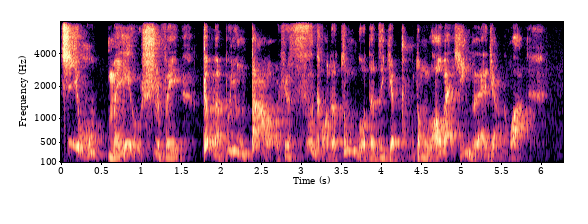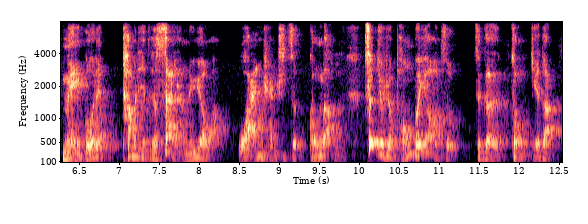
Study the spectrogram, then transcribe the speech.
几乎没有是非，根本不用大脑去思考的中国的这些普通老百姓来讲的话，美国的他们的这个善良的愿望。完全是走空了，这就是蓬佩奥走这个总结的，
